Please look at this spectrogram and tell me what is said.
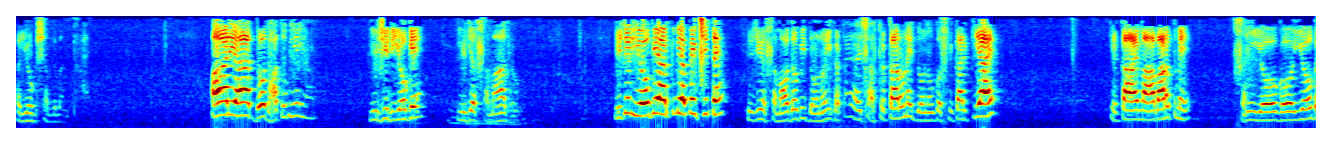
और योग शब्द बनता और यह दो धातु भी है। यहाँ युजिर योगे युज समाधो। युजर योगे अर्थ भी अपेक्षित है। युज समाधो भी दोनों ही घटा है। शास्त्रकारों ने दोनों को स्वीकार किया है। कि कहा है महाभारत में, संयोगो योग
